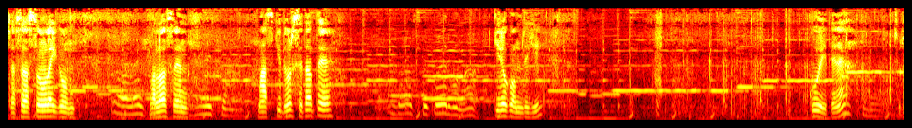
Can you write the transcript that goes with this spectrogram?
চাচা আসসালামু আলাইকুম। ভালো আছেন? মাছ কি ধরছে তাতে? কীরকম দেখি? কই তাই না? ছোট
